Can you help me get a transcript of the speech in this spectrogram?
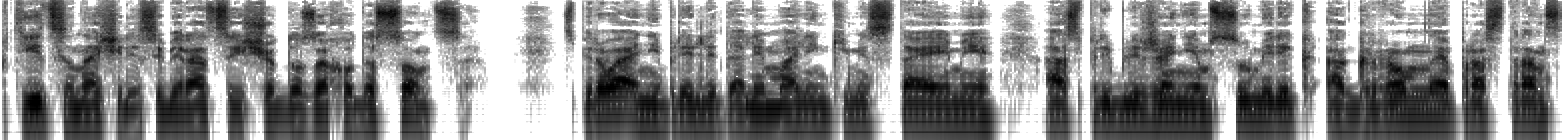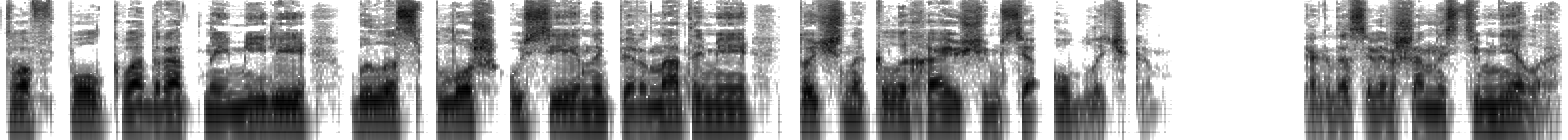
Птицы начали собираться еще до захода солнца. Сперва они прилетали маленькими стаями, а с приближением сумерек огромное пространство в пол квадратной мили было сплошь усеяно пернатыми, точно колыхающимся облачком. Когда совершенно стемнело,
